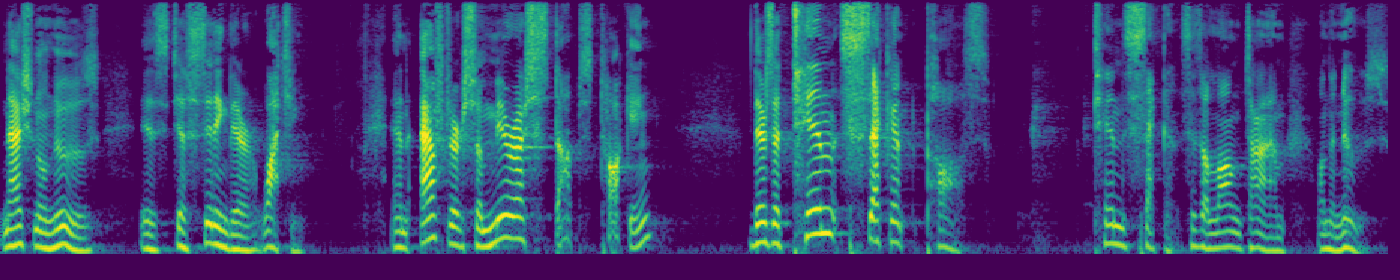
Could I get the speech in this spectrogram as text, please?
national news is just sitting there watching. And after Samira stops talking, there's a 10 second pause. 10 seconds is a long time on the news.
